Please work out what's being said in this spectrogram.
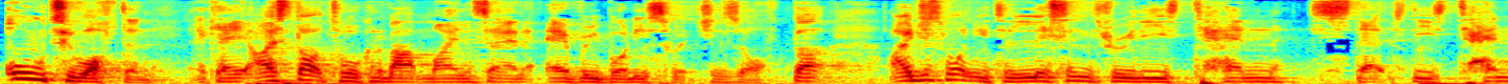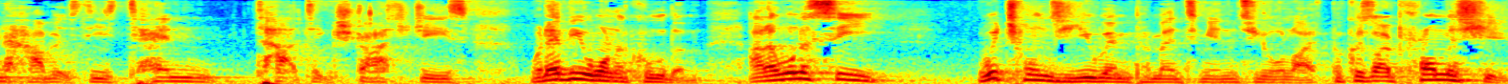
all too often, okay, I start talking about mindset and everybody switches off. But I just want you to listen through these 10 steps, these 10 habits, these 10 tactic strategies, whatever you want to call them. And I want to see which ones are you implementing into your life because I promise you,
